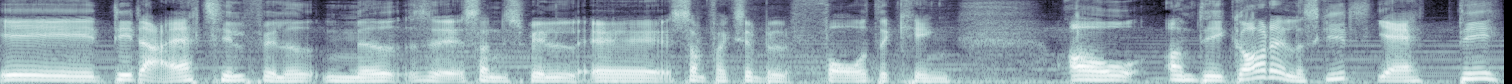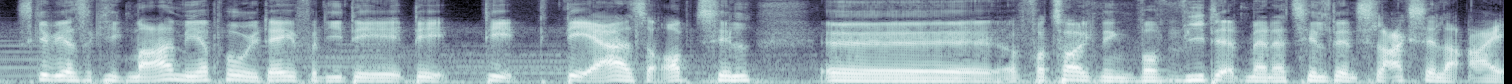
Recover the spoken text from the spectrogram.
øh, det, der er tilfældet med øh, sådan et spil, øh, som for eksempel For the King. Og om det er godt eller skidt, ja, det skal vi altså kigge meget mere på i dag, fordi det, det, det, det er altså op til øh, fortolkning, hvorvidt at man er til den slags eller ej.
